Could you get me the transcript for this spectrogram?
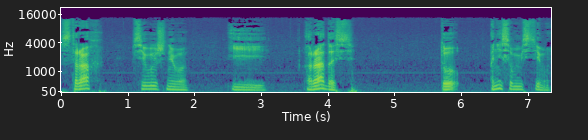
страх Всевышнего и радость, то они совместимы.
